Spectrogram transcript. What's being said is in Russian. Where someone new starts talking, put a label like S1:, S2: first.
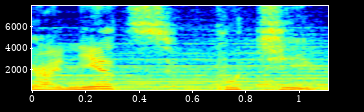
S1: Конец пути.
